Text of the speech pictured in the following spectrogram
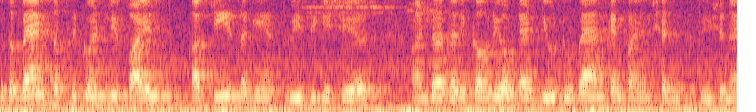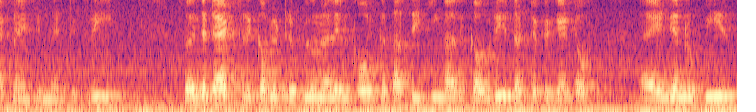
so the bank subsequently filed a case against VCK shares under the Recovery of Debt Due to Bank and Financial Institution Act 1993. So in the Debts Recovery Tribunal in Kolkata seeking a recovery certificate of uh, Indian rupees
